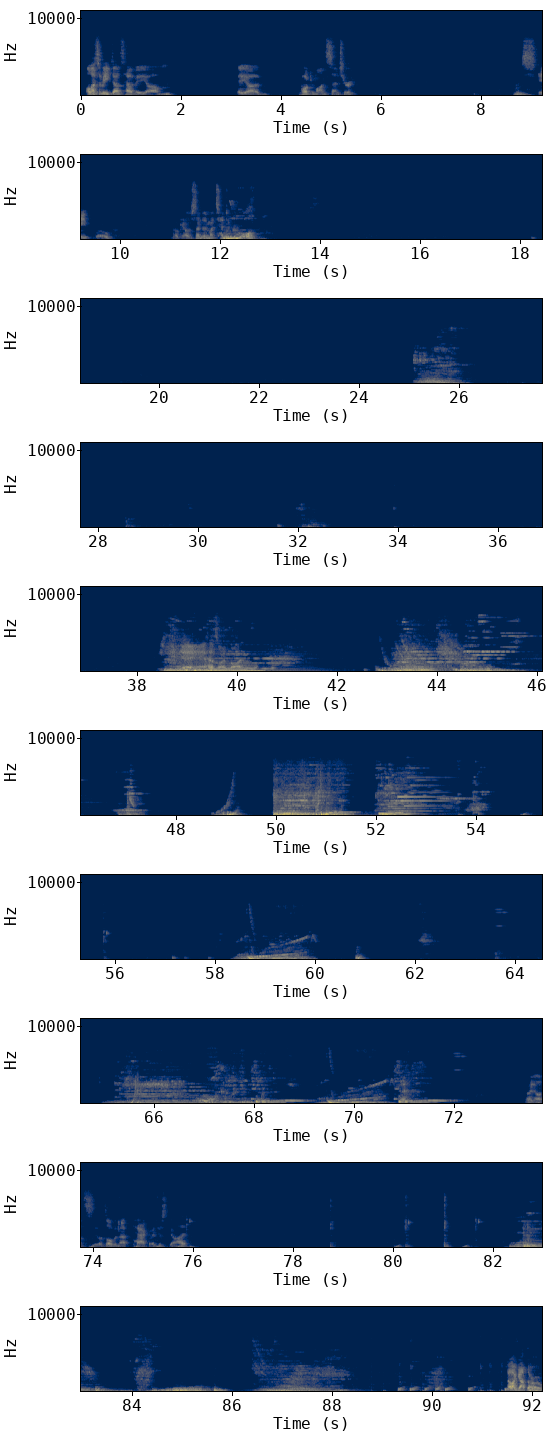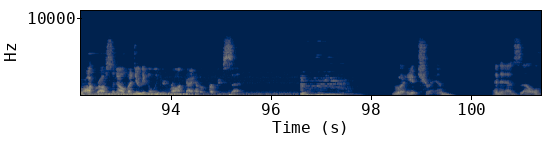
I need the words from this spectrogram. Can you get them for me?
Unless if he does have a, um, a, uh, Pokemon Center. Escape rope. Okay, I'll just send in my Tentacruel. What I thought. Alright, now let's see. Let's open that pack I just got. Oh, I got the Rockruff, so now if I do get the Lycanroc, I have a perfect set. Ooh, I hate Tran. And it has Zelf.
